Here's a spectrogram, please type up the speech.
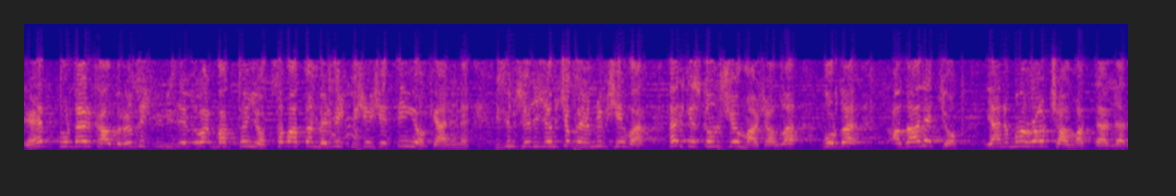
E hep burada el kaldırıyoruz. Hiçbir bize bir bak- baktığın yok. Sabahtan beri de hiçbir şey işittiğin yok yani. Ne? Bizim söyleyeceğimiz çok önemli bir şey var. Herkes konuşuyor maşallah. Burada adalet yok. Yani buna rol çalmak derler.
